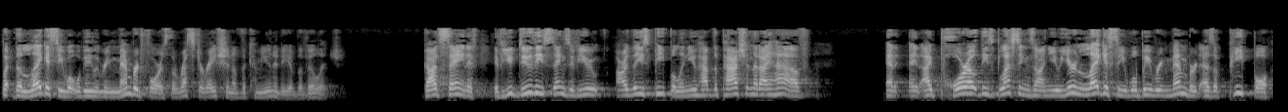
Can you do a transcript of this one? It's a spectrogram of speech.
But the legacy, what will be remembered for is the restoration of the community of the village. God's saying, if, if you do these things, if you are these people and you have the passion that I have, and, and I pour out these blessings on you, your legacy will be remembered as a people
